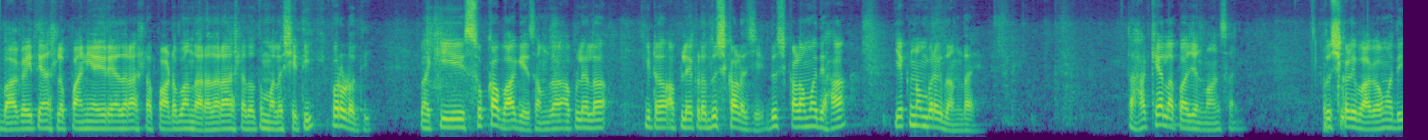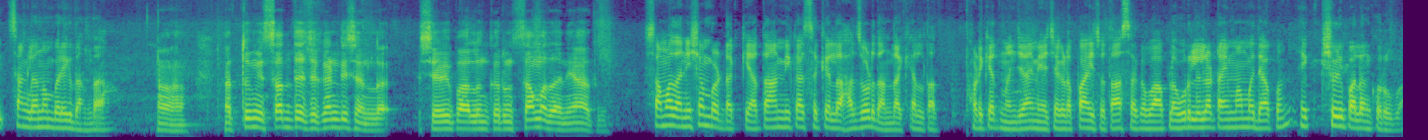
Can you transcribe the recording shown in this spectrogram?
बागायती असलं पाणी एरिया जर असला पाटबंधारा जरा असला तर तुम्हाला शेती परवडती. बाकी सुका भाग आहे समजा आपल्याला इथं आपल्या इकडं दुष्काळाची. दुष्काळामध्ये हा एक नंबर एक धंदा आहे. तर हा केला पाहिजे माणसाने. दुष्काळी भागामध्ये चांगला नंबर एक धंदा. हा. तुम्ही सध्याच्या कंडिशनला शेळीपालन करून समाधानी आहात का? समाधानी शंभर टक्के. आता आम्ही कसं केलं हा जोडधंदा केला थोडक्यात म्हणजे आम्ही याच्याकडे पाहायचो तर असं का बा आपला उरलेल्या टायमामध्ये आपण एक शेळीपालन करू बा.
